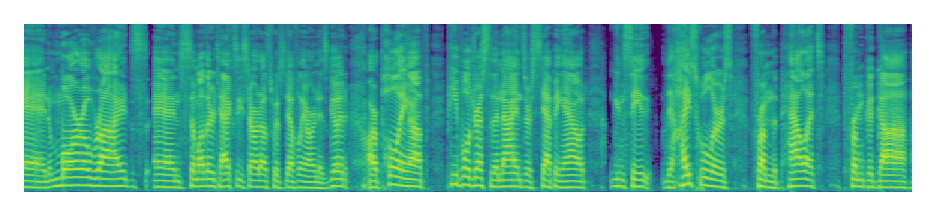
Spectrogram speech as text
and Morrow rides and some other taxi startups, which definitely aren't as good, are pulling up. People dressed to the nines are stepping out. You can see the high schoolers from the palette from Gaga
